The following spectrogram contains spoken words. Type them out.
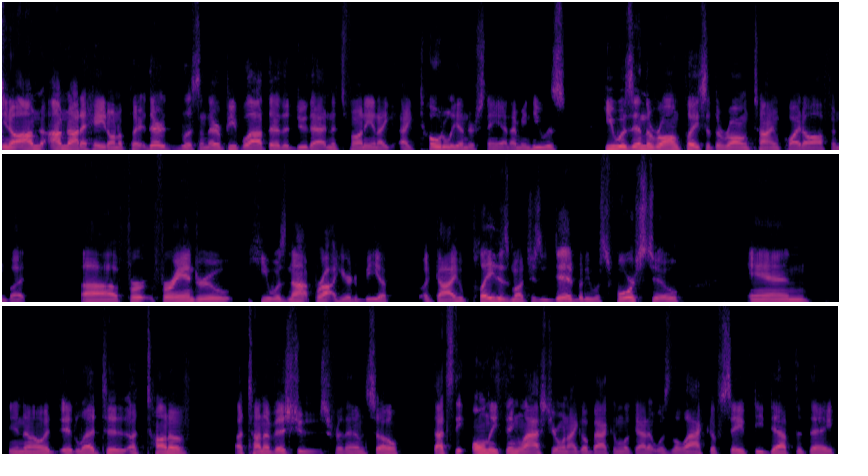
you know, I'm I'm not a hate on a player. There, listen, there are people out there that do that, and it's funny, and I I totally understand. I mean, he was he was in the wrong place at the wrong time quite often, but uh, for for Andrew, he was not brought here to be a a guy who played as much as he did, but he was forced to, and you know, it, it led to a ton of a ton of issues for them. So that's the only thing last year when I go back and look at it was the lack of safety depth that they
